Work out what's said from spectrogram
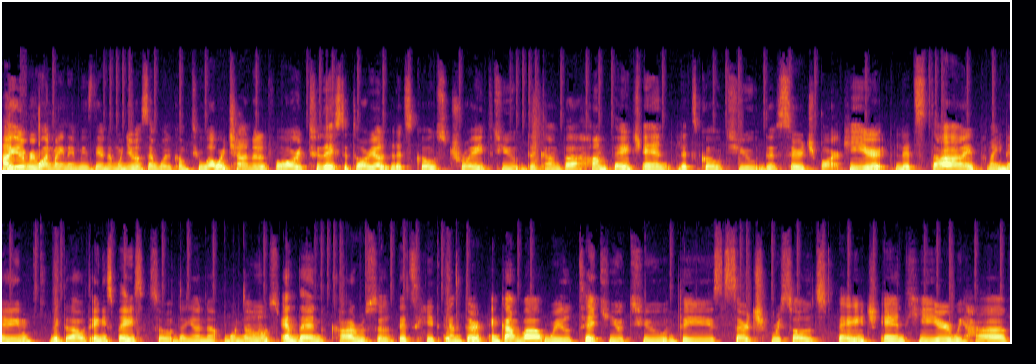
Hi everyone, my name is Diana Munoz and welcome to our channel. For today's tutorial, let's go straight to the Canva homepage and let's go to the search bar. Here, let's type my name without any space, so Diana Munoz, and then carousel. Let's hit enter and Canva will take you to this search results page and here we have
